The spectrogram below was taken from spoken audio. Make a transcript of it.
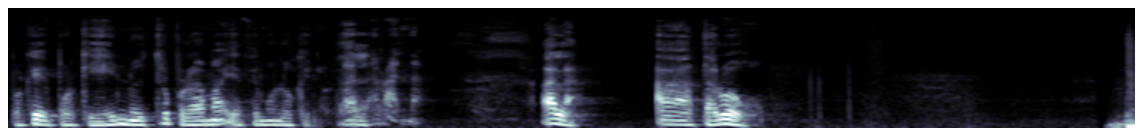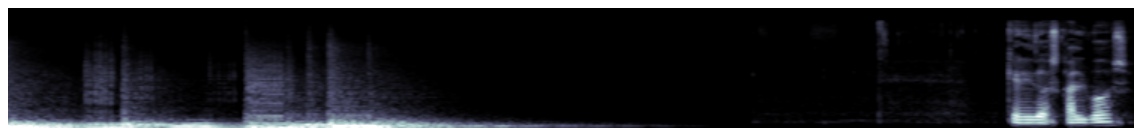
¿Por qué? Porque es nuestro programa y hacemos lo que nos da la gana. ¡Hala! ¡Hasta luego! Queridos calvos,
